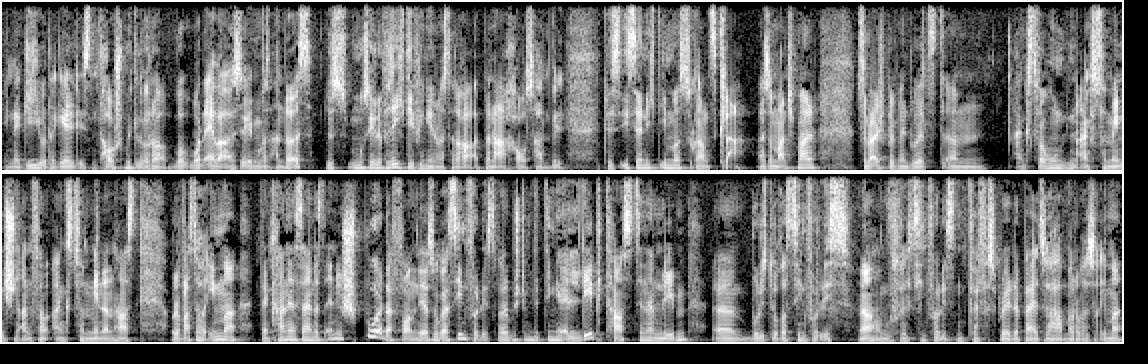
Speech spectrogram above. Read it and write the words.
Energie oder Geld ist ein Tauschmittel oder whatever, also irgendwas anderes. Das muss jeder für sich definieren, was er danach raushaben will. Das ist ja nicht immer so ganz klar. Also manchmal, zum Beispiel, wenn du jetzt ähm, Angst vor Hunden, Angst vor Menschen, Angst vor Männern hast oder was auch immer, dann kann ja sein, dass eine Spur davon ja sogar sinnvoll ist, weil du bestimmte Dinge erlebt hast in deinem Leben, äh, wo das durchaus sinnvoll ist. Ja, und wo es vielleicht sinnvoll ist, ein Pfefferspray dabei zu haben oder was auch immer.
